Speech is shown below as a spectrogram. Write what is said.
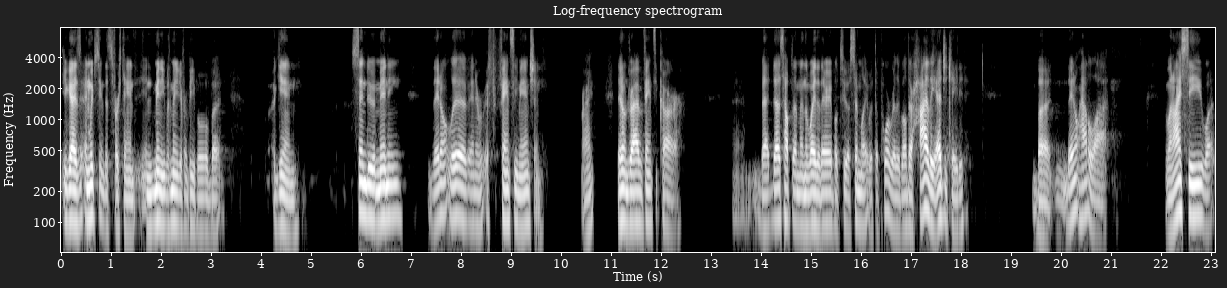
You guys, and we've seen this firsthand in many with many different people, but again, Sindhu many, they don't live in a fancy mansion, right? They don't drive a fancy car. Uh, that does help them in the way that they're able to assimilate with the poor really well. They're highly educated, but they don't have a lot. When I see what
